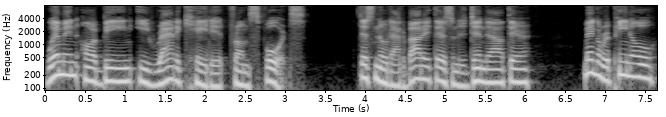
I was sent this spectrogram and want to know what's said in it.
Women are being eradicated from sports. There's no doubt about it. There's an agenda out there. Megan Rapinoe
